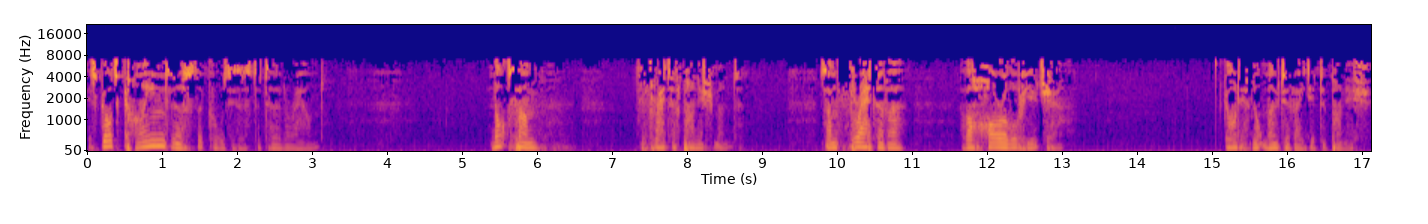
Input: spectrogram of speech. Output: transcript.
It's God's kindness that causes us to turn around. Not some threat of punishment, some threat of a, of a horrible future. God is not motivated to punish.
